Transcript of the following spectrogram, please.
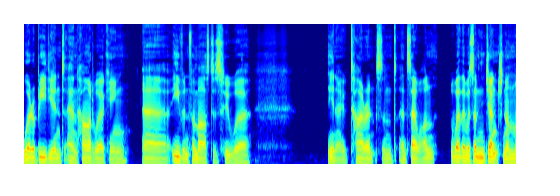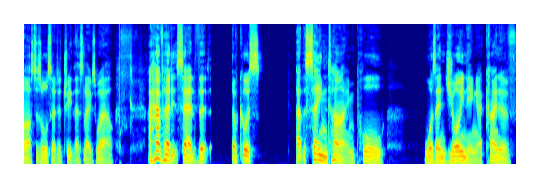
were obedient and hardworking, uh, even for masters who were, you know, tyrants and and so on. Where there was an injunction on masters also to treat their slaves well. I have heard it said that, of course, at the same time, Paul was enjoining a kind of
